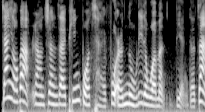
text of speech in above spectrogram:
加油吧，让正在拼搏财富而努力的我们点个赞。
